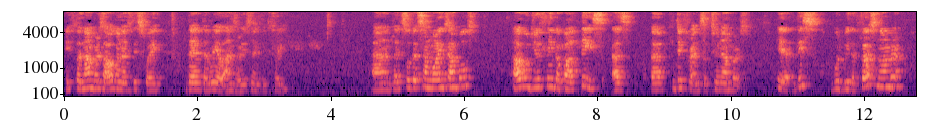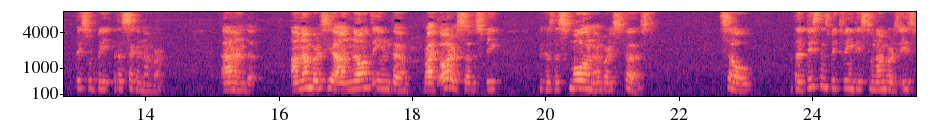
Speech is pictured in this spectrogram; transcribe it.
if the numbers are organized this way, then the real answer is negative 3. And let's look at some more examples. How would you think about this as a difference of two numbers? Here, this would be the first number, this would be the second number. And our numbers here are not in the right order, so to speak, because the smaller number is first. So the distance between these two numbers is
